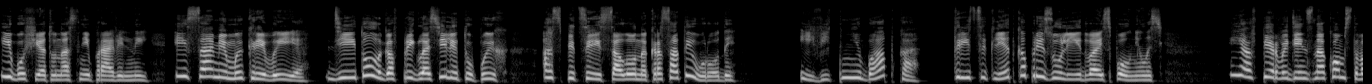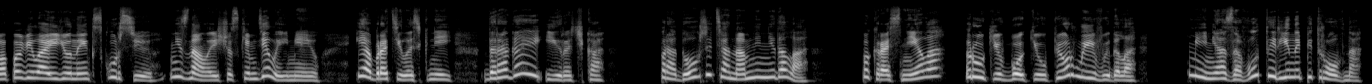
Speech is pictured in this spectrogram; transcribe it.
и буфет у нас неправильный, и сами мы кривые. Диетологов пригласили тупых, а спецы из салона красоты уроды. И ведь не бабка. Тридцать лет капризули едва исполнилось. Я в первый день знакомства повела ее на экскурсию, не знала еще, с кем дело имею, и обратилась к ней. «Дорогая Ирочка». Продолжить она мне не дала. Покраснела, руки в боки уперла и выдала. «Меня зовут Ирина Петровна.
